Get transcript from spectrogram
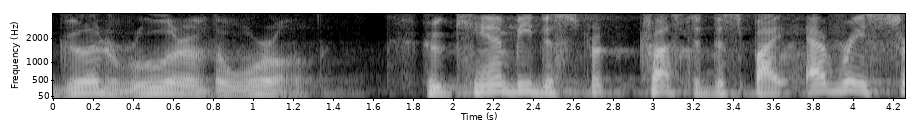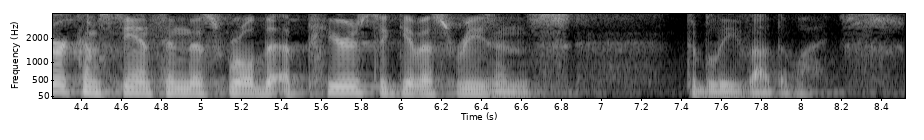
good ruler of the world, who can be trusted despite every circumstance in this world that appears to give us reasons to believe otherwise.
